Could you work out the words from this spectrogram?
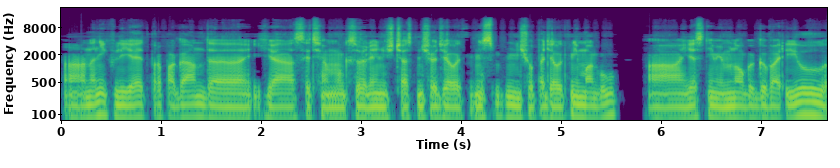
а, на них влияет пропаганда. Я с этим, к сожалению, сейчас ничего делать, ничего поделать не могу. А, я с ними много говорил,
